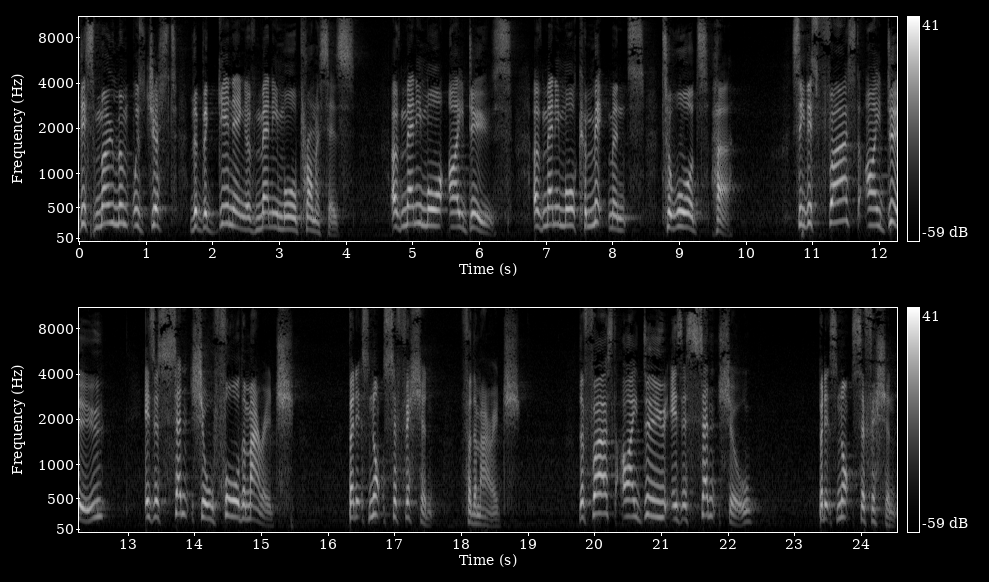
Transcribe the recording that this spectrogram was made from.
this moment was just the beginning of many more promises, of many more I do's, of many more commitments towards her. See, this first I do is essential for the marriage, but it's not sufficient for the marriage. The first I do is essential, but it's not sufficient.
